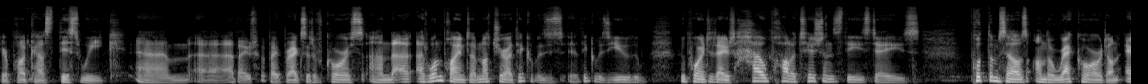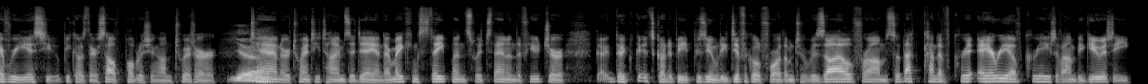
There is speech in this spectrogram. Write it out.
your podcast this week um, uh, about about Brexit, of course, and at, at, one point, I'm not sure. I think it was I think it was you who who pointed out how politicians these days put themselves on the record on every issue because they're self publishing on Twitter yeah. 10 or 20 times a day and they're making statements which then in the future it's going to be presumably difficult for them to resile from. So that kind of cre- area of creative ambiguity,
